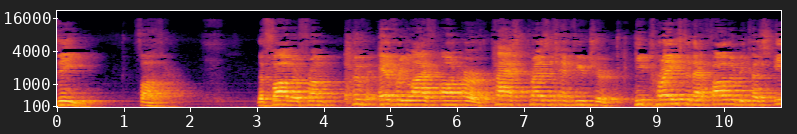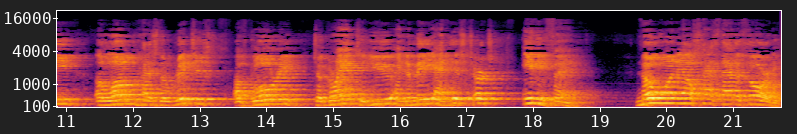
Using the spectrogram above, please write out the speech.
the Father. the Father from whom every life on earth, past, present, and future, he prays to that Father because he alone has the riches of glory to grant to you and to me and his church anything. No one else has that authority.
